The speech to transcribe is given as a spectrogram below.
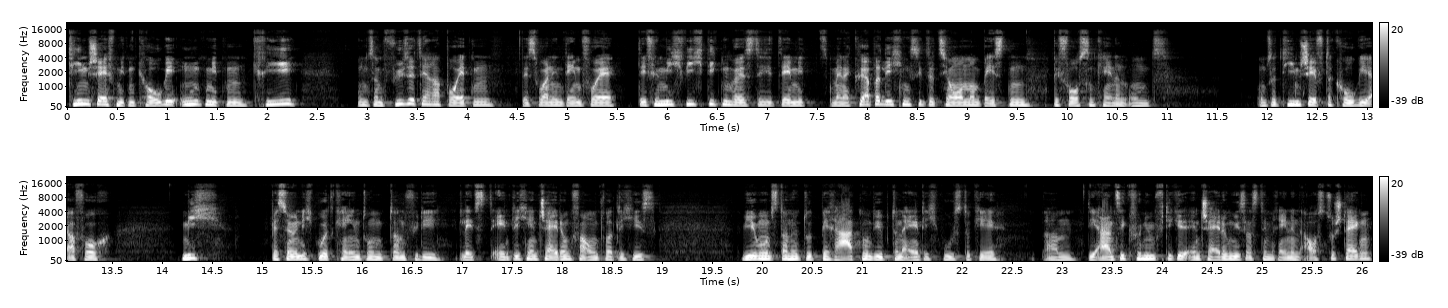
Teamchef, mit dem Kogi und mit dem Kri, unserem Physiotherapeuten. Das waren in dem Fall die für mich wichtigen, weil sie die mit meiner körperlichen Situation am besten befassen können und unser Teamchef, der Kogi, einfach mich persönlich gut kennt und dann für die letztendliche Entscheidung verantwortlich ist. Wir haben uns dann halt dort beraten und ich habe dann eigentlich gewusst, okay, ähm, die einzig vernünftige Entscheidung ist, aus dem Rennen auszusteigen,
